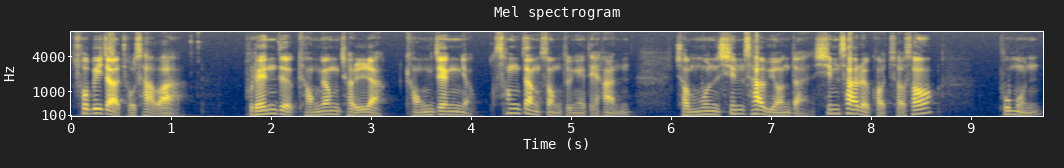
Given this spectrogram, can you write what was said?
소비자 조사와 브랜드 경영 전략, 경쟁력, 성장성 등에 대한 전문 심사위원단 심사를 거쳐서 부문,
